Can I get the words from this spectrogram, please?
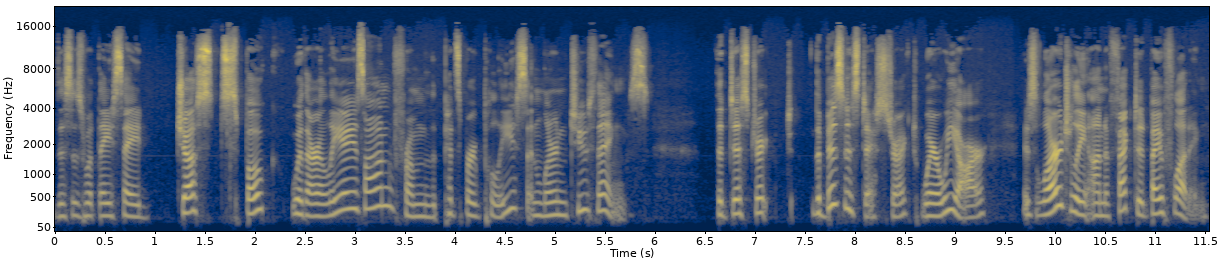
this is what they say just spoke with our liaison from the Pittsburgh police and learned two things. The district, the business district where we are, is largely unaffected by flooding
